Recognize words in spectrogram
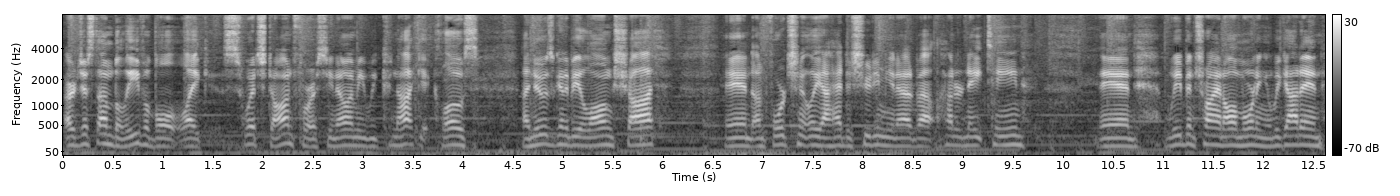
are just unbelievable, like switched on for us, you know? I mean, we could not get close. I knew it was gonna be a long shot, and unfortunately, I had to shoot him, you know, at about 118. And we've been trying all morning, and we got in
